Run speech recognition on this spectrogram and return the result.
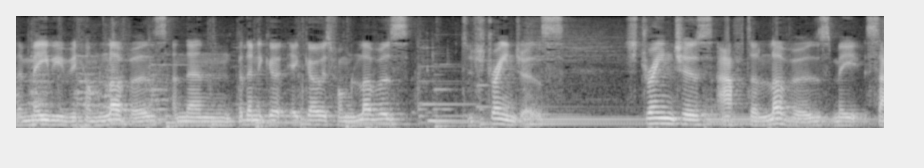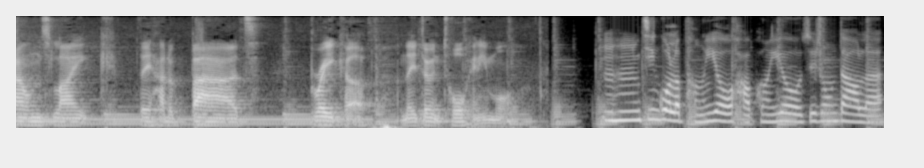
Then maybe you become lovers, and then but then it, go, it goes from lovers to strangers. Strangers after lovers may sounds like they had a bad breakup and they don't talk anymore. 嗯哼，经过了朋友、好朋友，最终到了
